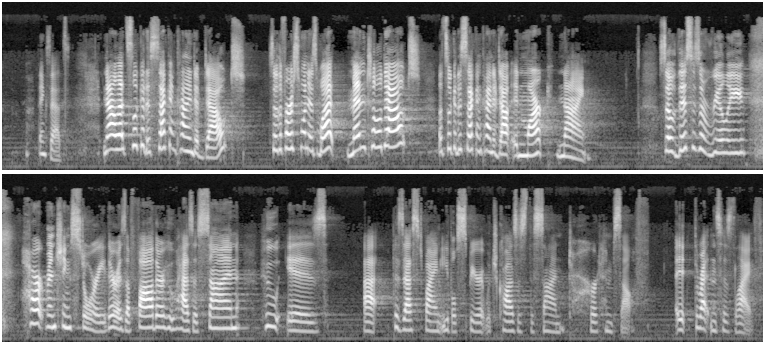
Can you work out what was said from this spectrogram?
thanks, ads. Now let's look at a second kind of doubt so the first one is what? Mental doubt. Let's look at a second kind of doubt in Mark 9. So this is a really heart wrenching story. There is a father who has a son who is uh, possessed by an evil spirit, which causes the son to hurt himself. It threatens his life.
